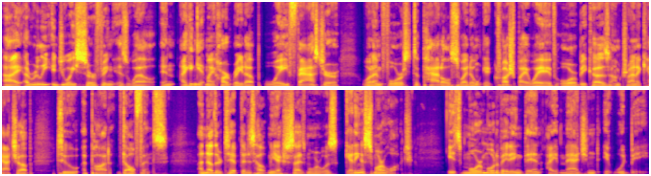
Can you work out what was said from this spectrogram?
I, I, really enjoy surfing as well. And I can get my heart rate up way faster when I'm forced to paddle so I don't get crushed by a wave or because I'm trying to catch up to a pod of dolphins. Another tip that has helped me exercise more was getting a smartwatch. It's more motivating than I imagined it would be.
